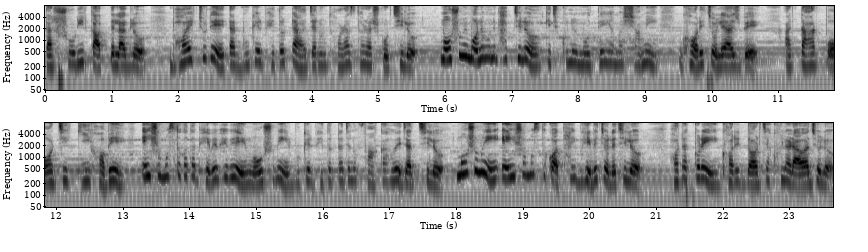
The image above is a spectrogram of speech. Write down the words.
তার শরীর কাঁপতে লাগল, ভয়ের চোটে তার বুকের ভেতরটা যেন ধরাস ধরাস করছিল। মৌসুমি মনে মনে ভাবছিল, কিছুক্ষণের মধ্যেই আমার স্বামী ঘরে চলে আসবে, আর তারপর যে কি হবে? এই সমস্ত কথা ভেবে ভেবে মৌসুমীর বুকের ভেতরটা যেন ফাঁকা হয়ে যাচ্ছিল। মৌসুমি এই সমস্ত কথাই ভেবে চলেছিল। হঠাৎ করেই ঘরের দরজা খোলার আওয়াজ হলো।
